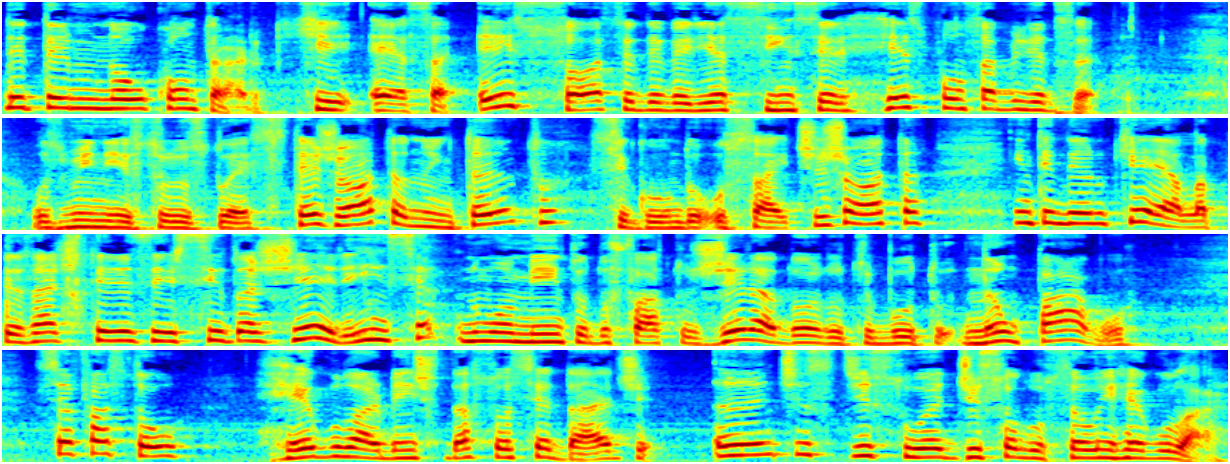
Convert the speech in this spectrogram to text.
determinou o contrário, que essa ex-sócia deveria sim ser responsabilizada. Os ministros do STJ, no entanto, segundo o site J, entenderam que ela, apesar de ter exercido a gerência no momento do fato gerador do tributo não pago, se afastou regularmente da sociedade antes de sua dissolução irregular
